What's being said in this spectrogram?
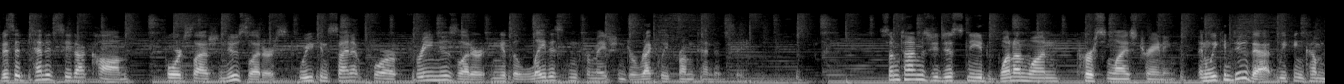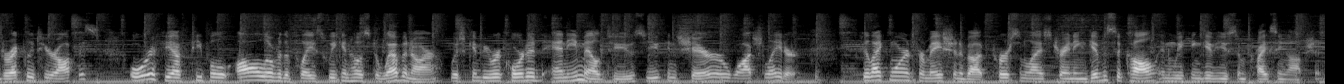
visit tendenci.com forward slash newsletters where you can sign up for our free newsletter and get the latest information directly from Tendenci. Sometimes you just need one-on-one -on -one personalized training, and we can do that. We can come directly to your office, or if you have people all over the place, we can host a webinar which can be recorded and emailed to you so you can share or watch later. If you'd like more information about personalized training, give us a call and we can give you some pricing options.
